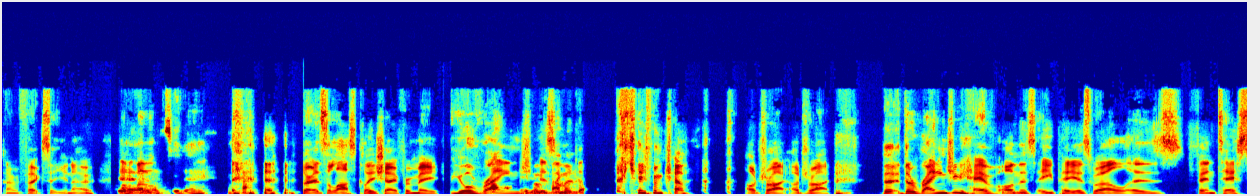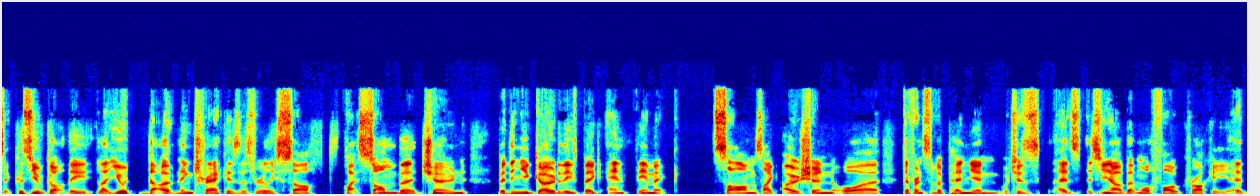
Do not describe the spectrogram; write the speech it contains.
don't fix it, you know. Yeah, I- that's it. Sorry, it's the last cliche from me. Your range 'em is in- keep them coming. I'll try. I'll try. The the range you have on this EP as well is fantastic because you've got the like your the opening track is this really soft, quite somber tune, but then you go to these big anthemic songs like Ocean or Difference of Opinion, which is is, is you know a bit more folk rocky. It,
